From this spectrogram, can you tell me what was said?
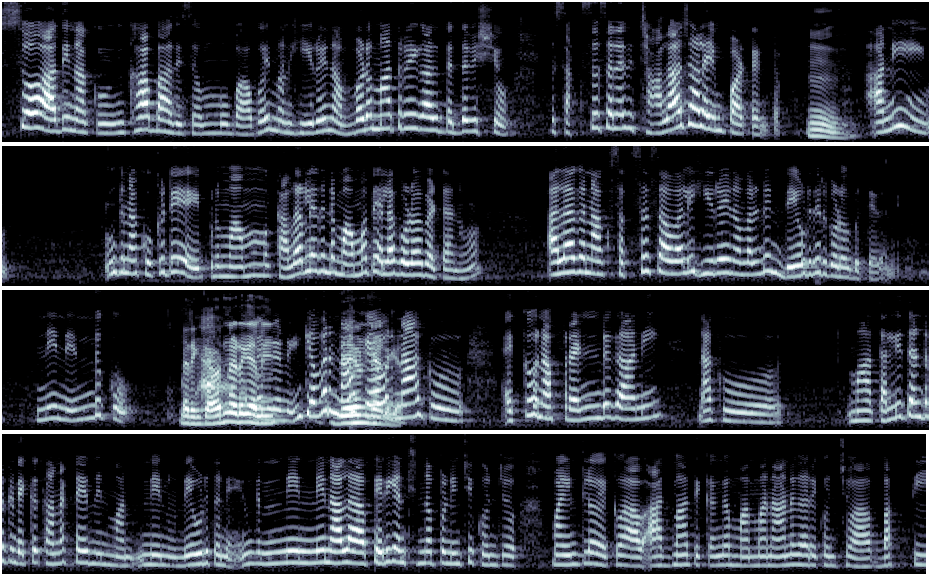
సో అది నాకు ఇంకా బాధేసి అమ్ము బాబోయ్ మన హీరోయిన్ అవ్వడం మాత్రమే కాదు పెద్ద విషయం. సక్సెస్ అనేది చాలా చాలా ఇంపార్టెంట్. అని ఇంక నాకు ఒకటే ఇప్పుడు మా అమ్మ కలర్ లేదంటే మా అమ్మతో ఎలా గొడవ పెట్టాను అలాగా నాకు సక్సెస్ అవ్వాలి హీరోయిన్ అవ్వాలంటే నేను దేవుడి దగ్గర గొడవ పెట్టేదాన్ని. నేను ఎందుకు మరి ఇంకెవరిని అడగాలి? అడగను. ఇంకెవరు నాకు ఎవరు నాకు ఎక్కువ నా ఫ్రెండ్ కానీ నాకు మా తల్లిదండ్రుల కంటే ఎక్కువ కనెక్ట్ అయ్యేది నేను మా నేను దేవుడితోనే. ఇంకా నేను నేను అలా పెరిగాను చిన్నప్పటి నుంచి కొంచెం మా ఇంట్లో ఎక్కువ ఆధ్యాత్మికంగా మా మా నాన్నగారు కొంచెం భక్తి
